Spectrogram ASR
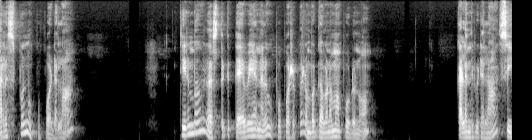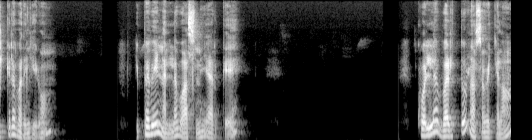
அரை ஸ்பூன் உப்பு போடலாம். திரும்பவும் ரசத்துக்கு தேவையான அளவு உப்பு போடுறப்ப ரொம்ப கவனமாக போடணும். கலந்து விடலாம். சீக்கிரம் வதங்கிடும் இப்போவே நல்ல வாசனையாக இருக்கு. கொல்லை வறுத்தும் ரசம் வைக்கலாம்.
